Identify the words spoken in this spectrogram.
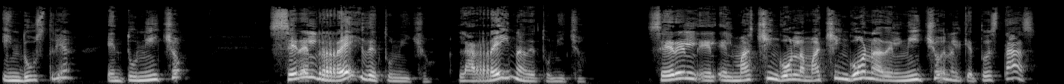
industria, en tu nicho, ser el rey de tu nicho, la reina de tu nicho, ser el, más chingón, la más chingona del nicho en el que tú estás.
